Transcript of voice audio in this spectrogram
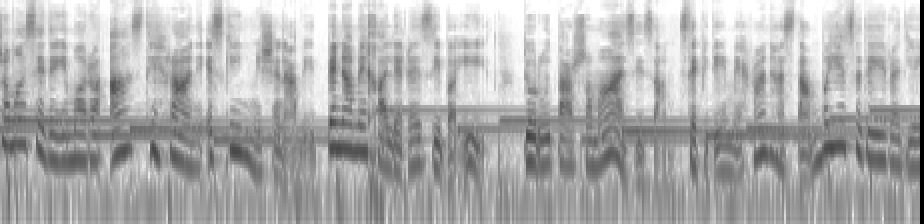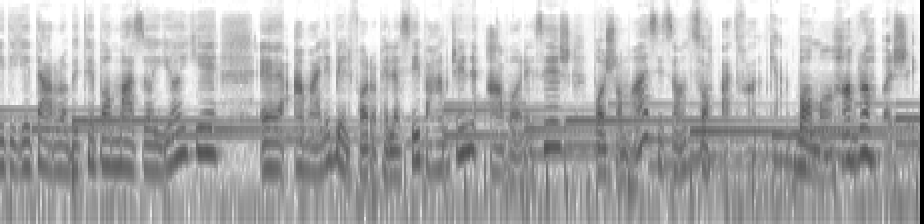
شما صدای ما را از تهران اسکین میشنوید. به نام خالق زیبایی. درود بر شما عزیزان. سپیده مهران هستم. با یه صدای رادیوی دیگه در رابطه با مزایای عمل بلفاروپلاسی و همچنین عوارضش با شما عزیزان صحبت خواهم کرد. با ما همراه باشید.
